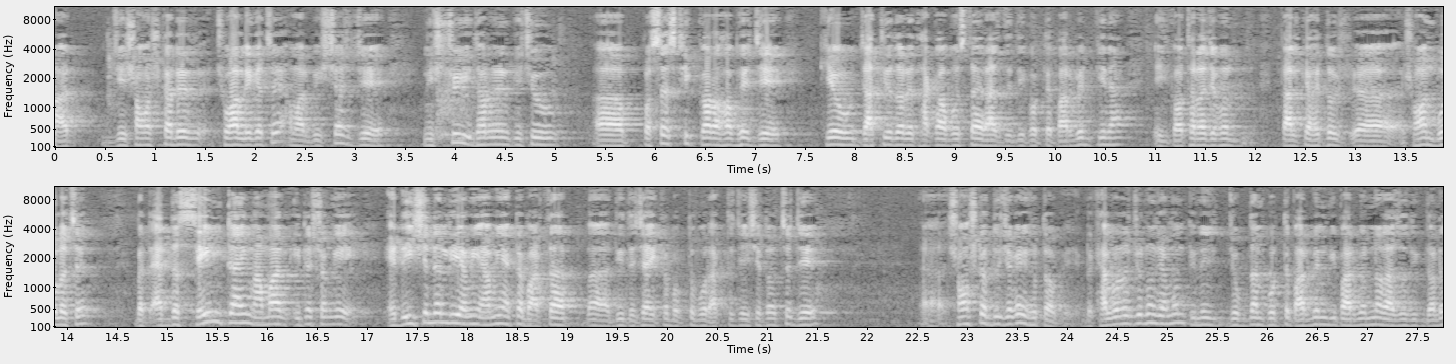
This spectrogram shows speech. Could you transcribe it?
আর যে সংস্কারের ছোঁয়া লেগেছে, আমার বিশ্বাস যে নিশ্চয়ই এই ধরনের কিছু প্রসেস ঠিক করা হবে যে কেউ জাতীয় দলে থাকা অবস্থায় রাজনীতি করতে পারবেন কিনা। এই কথাটা যেমন কালকে হয়তো সমান বলেছে but at the same time আমার এটার সঙ্গে এডিশনালি আমি আমি একটা বার্তা দিতে চাই, একটা বক্তব্য রাখতে চাই, সেটা হচ্ছে যে সংস্কার দুই জায়গায় হতে হবে। একটা খেলোয়াড়ের জন্য যেমন তিনি যোগদান করতে পারবেন কি পারবেন না রাজনৈতিক দলে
